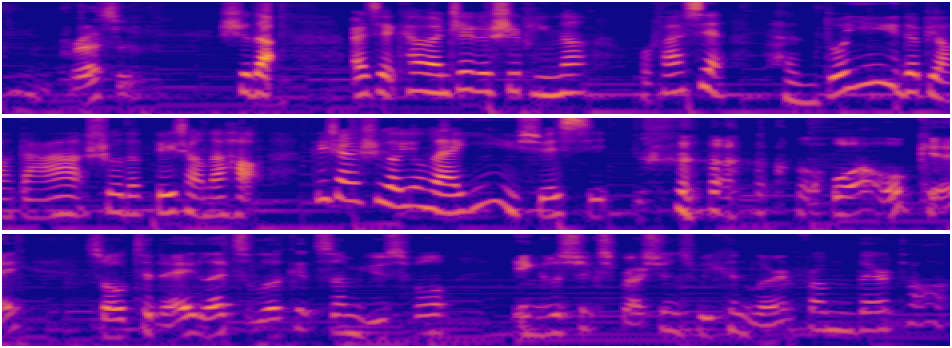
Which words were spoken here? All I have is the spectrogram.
Impressive. 是的，而且看完这个视频呢，我发现很多英语的表达啊说的非常的好，非常适合用来英语学习。 well, okay. So today, let's look at some useful English expressions we can learn from their talk.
